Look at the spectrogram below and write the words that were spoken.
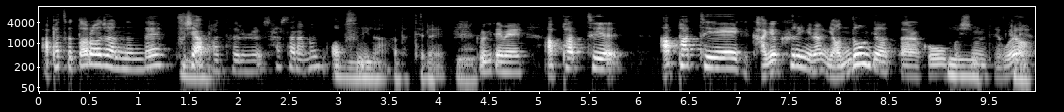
아파트가 떨어졌는데 굳이 음. 아파트를 살 사람은 없습니다. 음, 아파트를. 네. 그렇기 때문에 아파트의 아파트의 그 가격 흐름이랑 연동되었다고 음, 보시면 되고요. 그래요.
